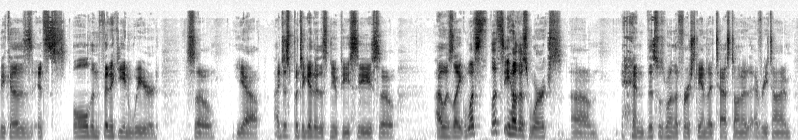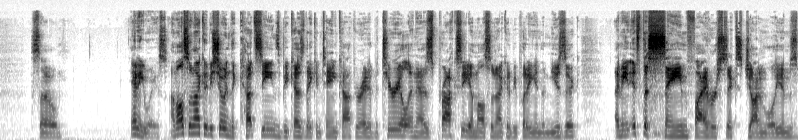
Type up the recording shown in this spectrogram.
because it's old and finicky and weird. So yeah, I just put together this new PC, so I was like, let's let's see how this works. Um, and this was one of the first games I test on it every time. So, anyways, I'm also not going to be showing the cutscenes because they contain copyrighted material, and as proxy, I'm also not going to be putting in the music. I mean, it's the same five or six John Williams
